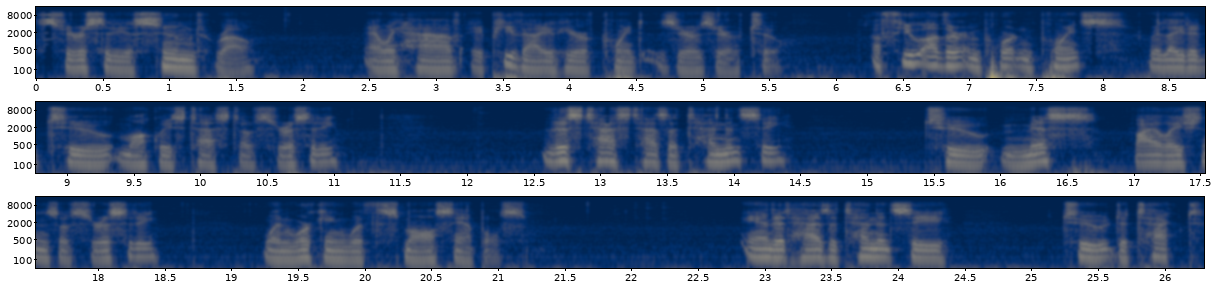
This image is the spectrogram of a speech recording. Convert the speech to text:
sphericity assumed row, and we have a p-value here of 0.002. A few other important points related to Mauchly's test of sphericity. This test has a tendency to miss violations of sphericity when working with small samples and it has a tendency to detect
